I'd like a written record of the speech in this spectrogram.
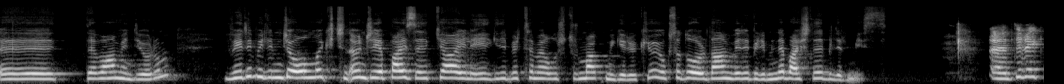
Ee, devam ediyorum. Veri bilimci olmak için önce yapay zeka ile ilgili bir temel oluşturmak mı gerekiyor yoksa doğrudan veri bilimine başlayabilir miyiz? E, direkt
